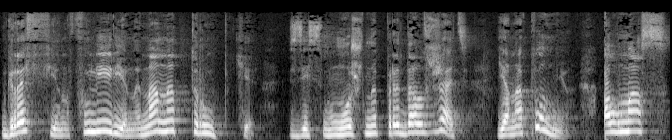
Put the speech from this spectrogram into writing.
Графен, фуллерены, нанотрубки – Здесь можно продолжать. Я напомню, алмаз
